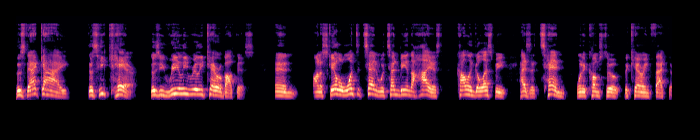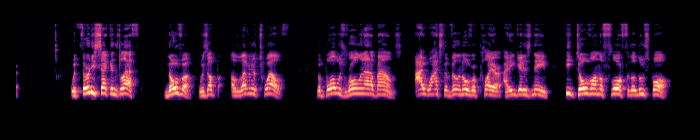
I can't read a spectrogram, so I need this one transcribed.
does that guy, does he care? Does he really, really care about this? And on a scale of 1 to 10, with 10 being the highest, Collin Gillespie has a 10 when it comes to the caring factor. With 30 seconds left, Nova was up 11 or 12. The ball was rolling out of bounds. I watched the Villanova player, I didn't get his name. He dove on the floor for the loose ball,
